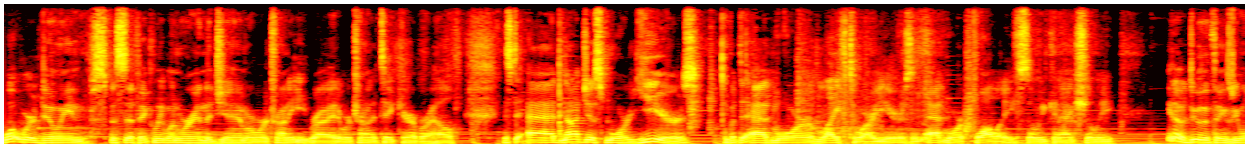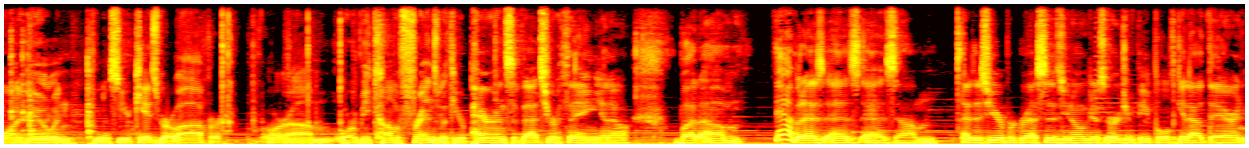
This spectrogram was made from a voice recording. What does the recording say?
what we're doing specifically when we're in the gym or we're trying to eat right or we're trying to take care of our health is to add not just more years, but to add more life to our years and add more quality so we can actually, you know, do the things we want to do and, you know, see your kids grow up or, or, um, or become friends with your parents if that's your thing, you know. But, um, yeah, but as, as, as, um, as this year progresses, you know, I'm just urging people to get out there and,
